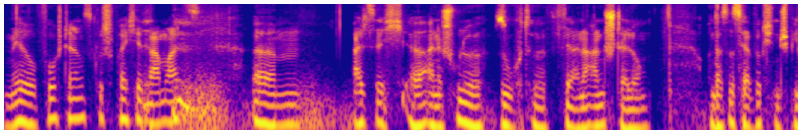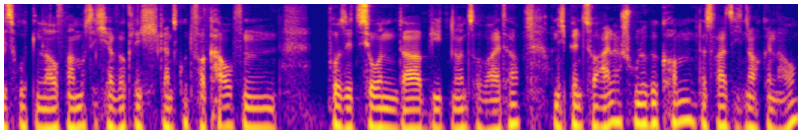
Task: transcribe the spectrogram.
mehrere Vorstellungsgespräche damals, ähm, als ich äh, eine Schule suchte für eine Anstellung. Und das ist ja wirklich ein Spießrutenlauf. Man muss sich ja wirklich ganz gut verkaufen, Positionen da bieten und so weiter. Und ich bin zu einer Schule gekommen, das weiß ich noch genau.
